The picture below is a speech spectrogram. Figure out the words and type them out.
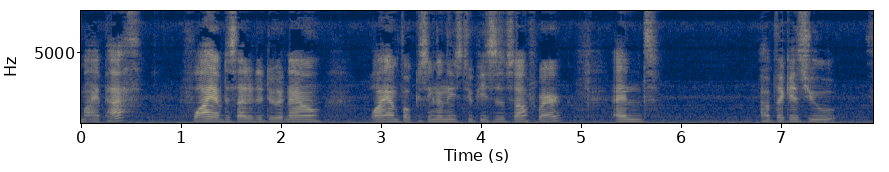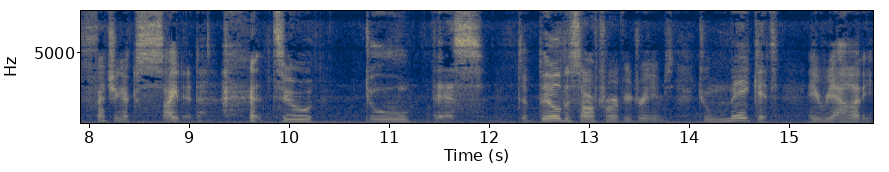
my path, why I've decided to do it now, why I'm focusing on these two pieces of software, and I hope that gets you fetching excited to do this, to build the software of your dreams, to make it a reality.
